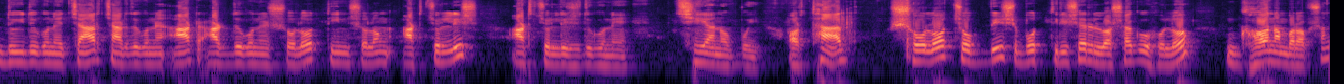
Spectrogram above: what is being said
দুই দুগুণে চার চার দুগুণে আট আট দুগুণে ষোলো, তিন ষোলং আটচল্লিশ আটচল্লিশ দুগুণে ছিয়ানব্বই। অর্থাৎ ষোলো, চব্বিশ, বত্রিশের লসাগু হলো ঘ নাম্বার অপশন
